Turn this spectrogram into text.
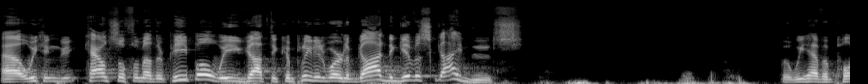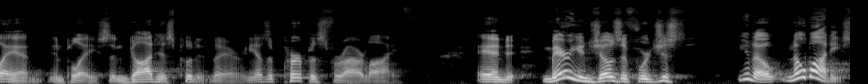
Uh, we can get counsel from other people. We got the completed Word of God to give us guidance. But we have a plan in place, and God has put it there, and He has a purpose for our life. And Mary and Joseph were just, you know, nobodies.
